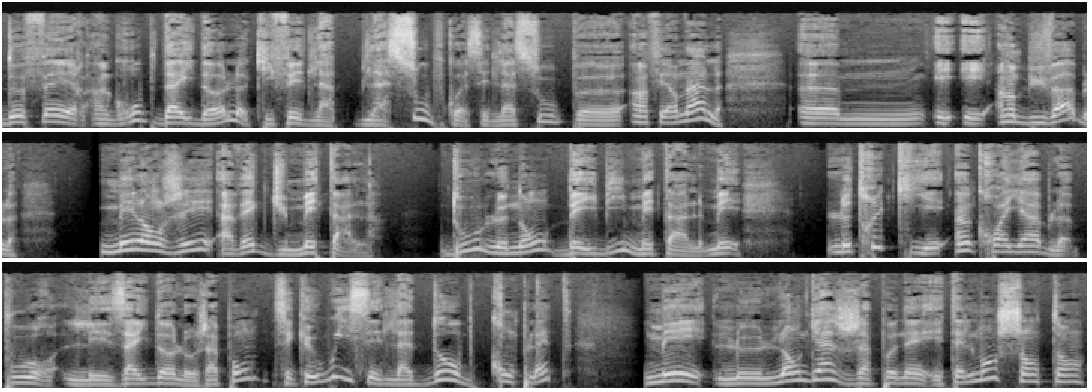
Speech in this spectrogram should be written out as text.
de faire un groupe d'idoles qui fait de la, soupe, quoi. C'est de la soupe euh, infernale euh, et, et imbuvable, mélangée avec du métal. D'où le nom Baby Metal. Mais le truc qui est incroyable pour les idoles au Japon, c'est que oui, c'est de la daube complète, mais le langage japonais est tellement chantant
